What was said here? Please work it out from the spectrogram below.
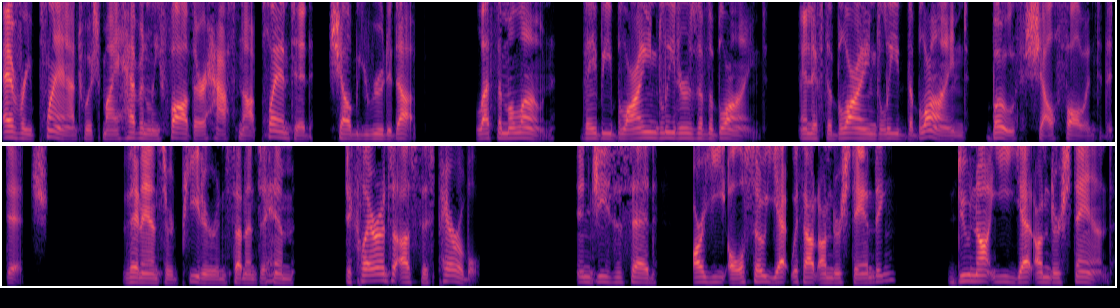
Every plant which my heavenly Father hath not planted shall be rooted up. Let them alone. They be blind leaders of the blind. And if the blind lead the blind, both shall fall into the ditch. Then answered Peter and said unto him, Declare unto us this parable. And Jesus said, Are ye also yet without understanding? Do not ye yet understand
